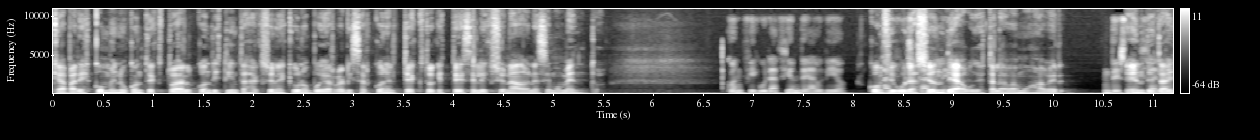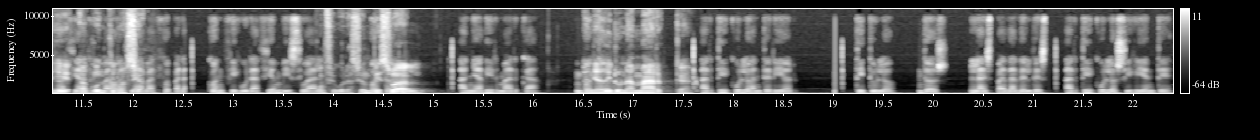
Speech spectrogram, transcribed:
que aparezca un menú contextual con distintas acciones que uno puede realizar con el texto que esté seleccionado en ese momento. Configuración de audio. Configuración Ajustable. de audio, esta la vamos a ver Desliza en detalle a continuación. para configuración visual. Configuración Botón. visual, Añadir marca. Botón. añadir una marca, Artículo anterior. Título. 2. La espada del des. Artículo siguiente.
